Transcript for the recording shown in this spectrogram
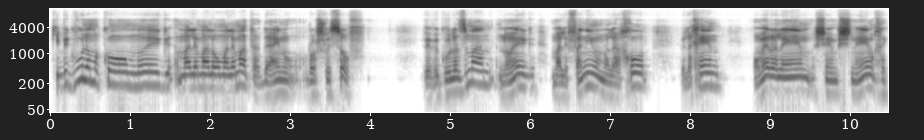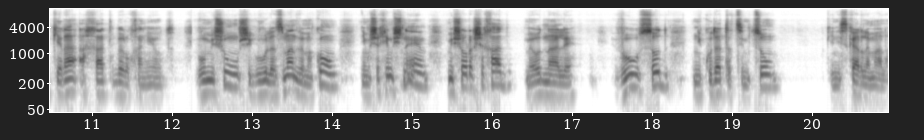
כי בגבול המקום נוהג מה למעלה ומה למטה, דהיינו ראש וסוף. ובגבול הזמן נוהג מה לפנים ומה לאחור, ולכן אומר עליהם שהם שניהם חקירה אחת ברוחניות. והוא משום שגבול הזמן ומקום נמשכים שניהם משורש אחד מאוד נעלה. והוא סוד נקודת הצמצום, כי נזכר למעלה.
